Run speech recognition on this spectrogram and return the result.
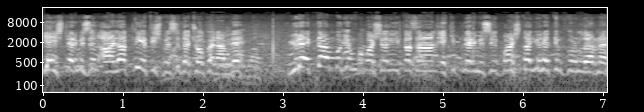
gençlerimizin ahlaklı yetişmesi de çok önemli. Yürekten bugün bu başarıyı kazanan ekiplerimizi, başta yönetim kurullarını,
